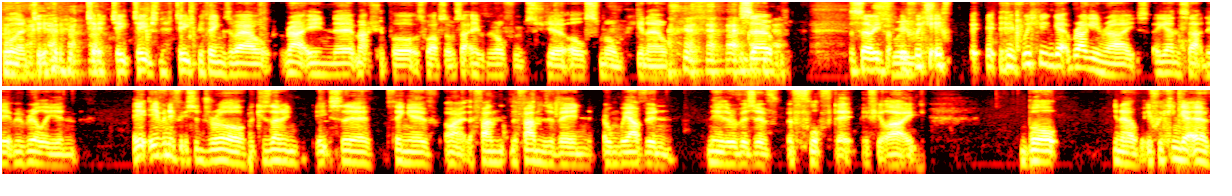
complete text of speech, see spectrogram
Go on then. Te- te- te- teach, teach me things about writing uh, match reports whilst I'm sat here with a Rotherham shirt all smug, you know. So, so if, if we can, if if we can get bragging rights again Saturday, it'd be brilliant. Even if it's a draw, because then it's a thing of all right, the fan the fans have in, and we haven't. Neither of us have, have fluffed it, if you like. But you know, if we can get a,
